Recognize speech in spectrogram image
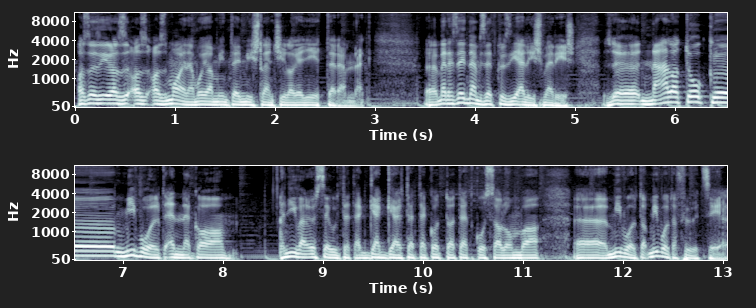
az azért az, az, az majdnem olyan, mint egy Michelin csillag egy étteremnek. Mert ez egy nemzetközi elismerés. Nálatok mi volt ennek a, Nyilván összeültetek, geggeltetek ott a Tetko szalomba. Mi volt a, mi volt a fő cél?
